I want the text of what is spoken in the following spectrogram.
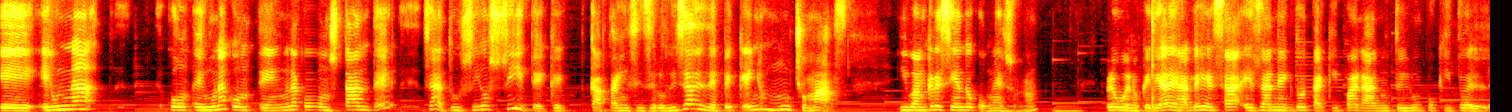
eh, es una, en, una, en una constante, o sea, tus hijos sí te, que, captan y si se los dice desde pequeños mucho más y van creciendo con eso, ¿no? Pero bueno, quería dejarles esa, esa anécdota aquí para nutrir un poquito el,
